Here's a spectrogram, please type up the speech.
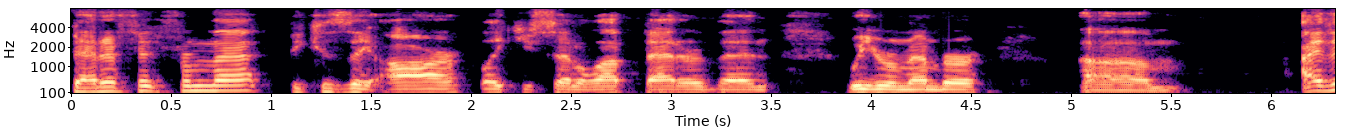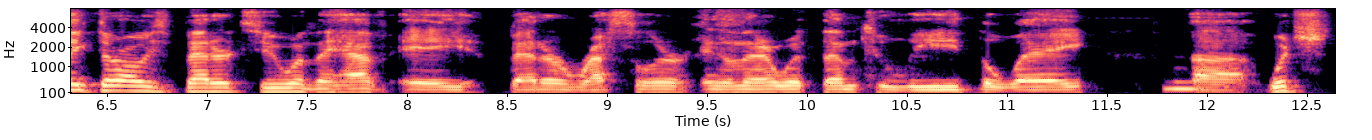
benefit from that because they are like you said a lot better than we remember. Um I think they're always better too when they have a better wrestler in there with them to lead the way. Uh, which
